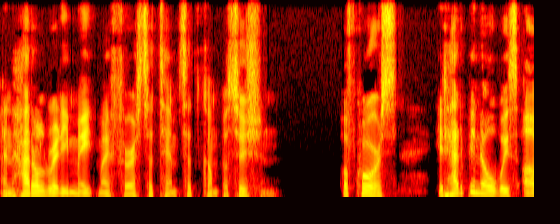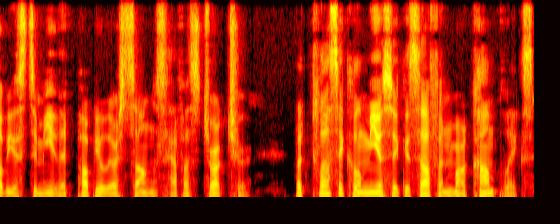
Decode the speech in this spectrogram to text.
and had already made my first attempts at composition. Of course, it had been always obvious to me that popular songs have a structure, but classical music is often more complex,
